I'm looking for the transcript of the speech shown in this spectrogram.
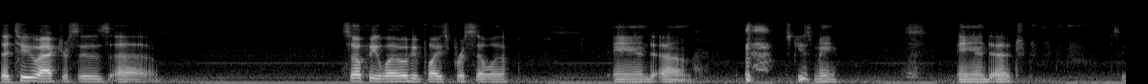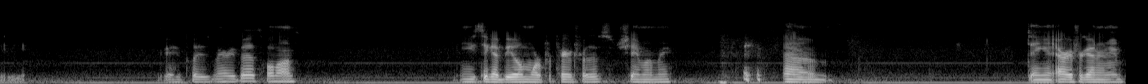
the two actresses, uh, Sophie Lowe, who plays Priscilla, and um, excuse me, and uh, let's see, who plays Mary Beth. Hold on. You think I'd be a little more prepared for this? Shame on me. um, dang it, I already forgot her name.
